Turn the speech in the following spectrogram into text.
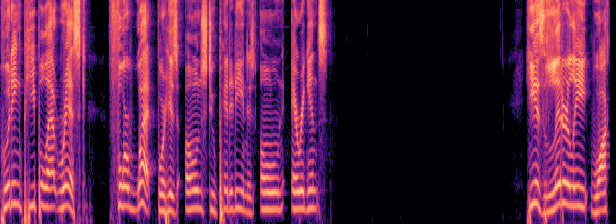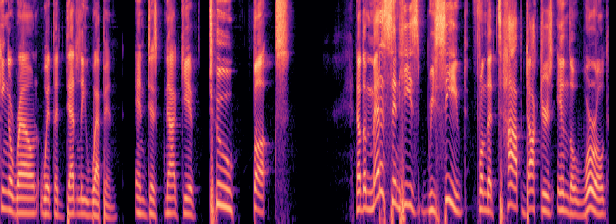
putting people at risk. For what? For his own stupidity and his own arrogance? He is literally walking around with a deadly weapon and does not give two fucks. Now, the medicine he's received from the top doctors in the world,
